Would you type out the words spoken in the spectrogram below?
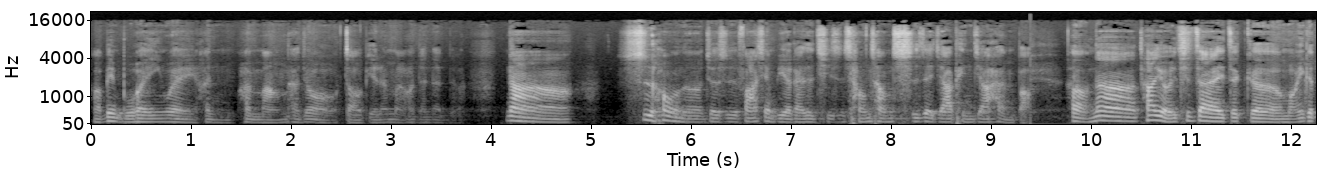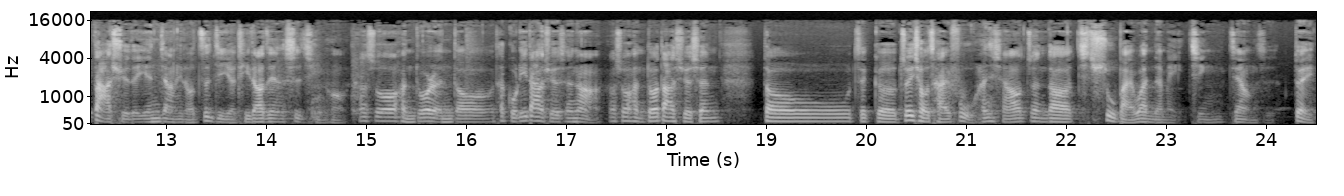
啊，并不会因为很很忙，他就找别人买或等等的。那事后呢，就是发现比尔盖茨其实常常吃这家平价汉堡。好，那他有一次在这个某一个大学的演讲里头，自己也提到这件事情哈。他说很多人都，他鼓励大学生啊，他说很多大学生都这个追求财富，很想要赚到数百万的美金这样子。对，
